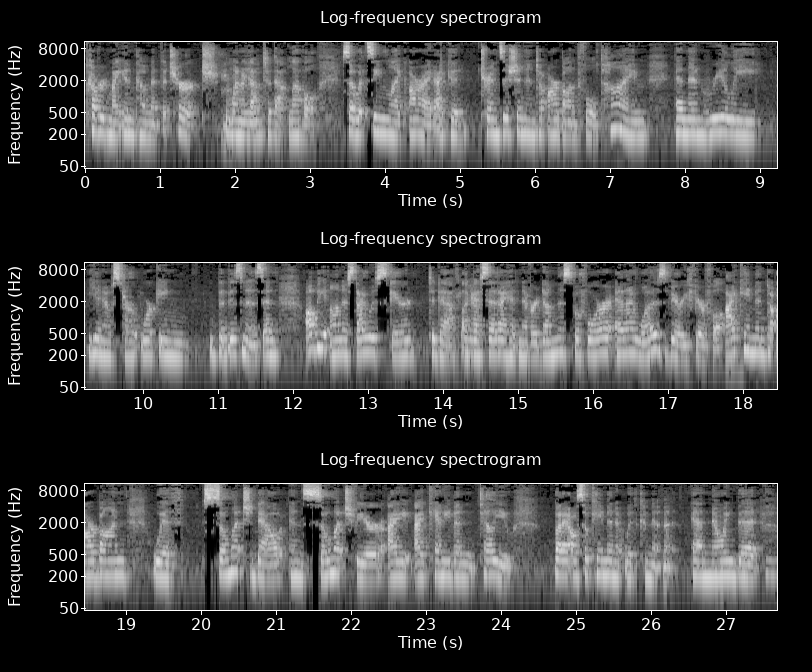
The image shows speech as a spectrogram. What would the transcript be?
covered my income at the church when I mm-hmm. got to that level. So it seemed like, all right, I could transition into Arbonne full time and then really, you know, start working the business. And I'll be honest, I was scared to death. Like Yeah. I said, I had never done this before and I was very fearful. I came into Arbonne with so much doubt and so much fear. I, I can't even tell you. But I also came in it with commitment and knowing that mm-hmm.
